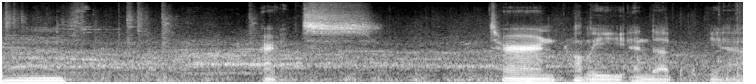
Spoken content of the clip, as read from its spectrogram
Mm. Alright. Turn, probably end up, yeah,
